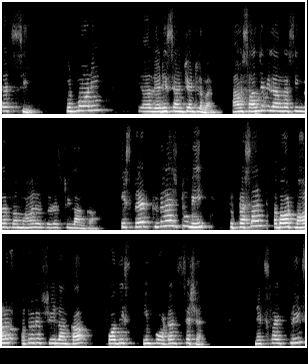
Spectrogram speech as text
at sea? Good morning, uh, ladies and gentlemen. I'm Sanjay Irangasinghe from Mahaweli Sri Lanka. It's great privilege to me to present about Mahaweli Authority of Sri Lanka for this important session. Next slide, please.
